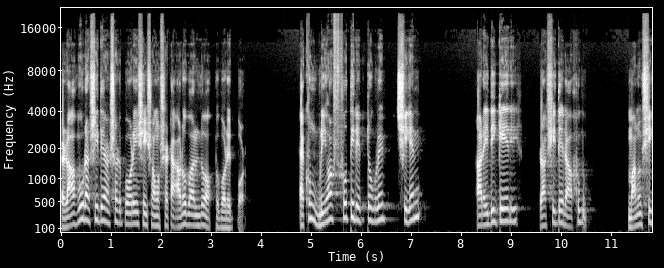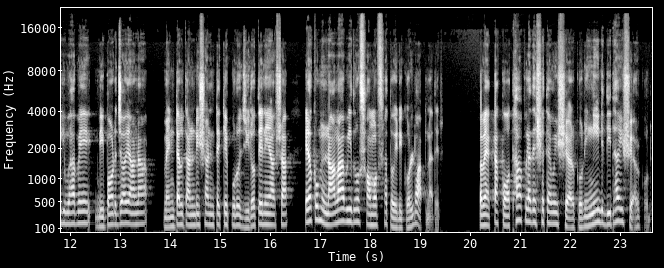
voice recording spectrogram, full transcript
রাহু রাশিতে আসার পরে সেই সমস্যাটা আরও বাড়লো অক্টোবরের পর। এখন বৃহস্পতি রেট্রোগ্রেড ছিলেন, আর এদিকে রাশিতে রাহু, মানসিকভাবে বিপর্যয় আনা মেন্টাল কন্ডিশনটাকে পুরো জিরোতে নিয়ে আসা, এরকম নানাবিধ সমস্যা তৈরি করল আপনাদের। তবে একটা কথা আপনাদের সাথে আমি শেয়ার করি, নির্দ্বিধায় শেয়ার করি।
